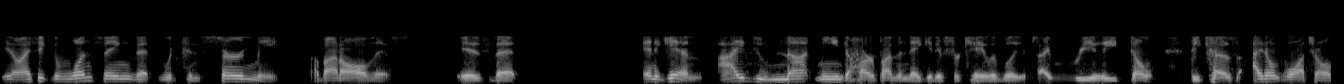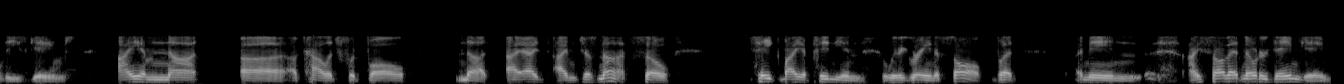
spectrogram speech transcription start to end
you know, I think the one thing that would concern me about all this is that and again, I do not mean to harp on the negative for Caleb Williams. I really don't, because I don't watch all these games. I am not uh, a college football nut. I, I I'm just not. So take my opinion with a grain of salt. But I mean, I saw that Notre Dame game.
